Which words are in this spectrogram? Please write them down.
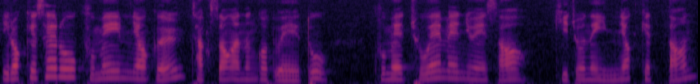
이렇게 새로 구매 입력을 작성하는 것 외에도 구매 조회 메뉴에서 기존에 입력했던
